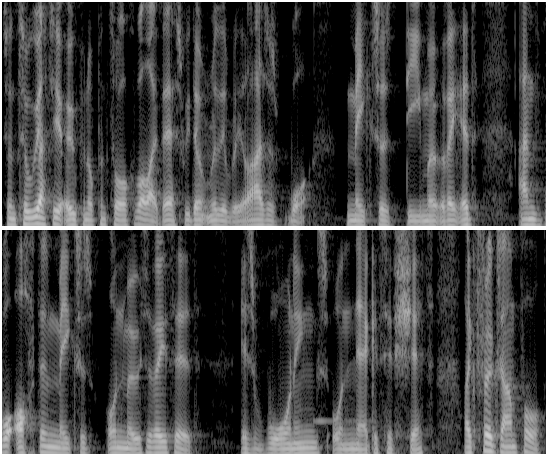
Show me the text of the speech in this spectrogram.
So until we actually open up and talk about like this, we don't really realize is what makes us demotivated, and what often makes us unmotivated is warnings or negative shit. Like for example,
